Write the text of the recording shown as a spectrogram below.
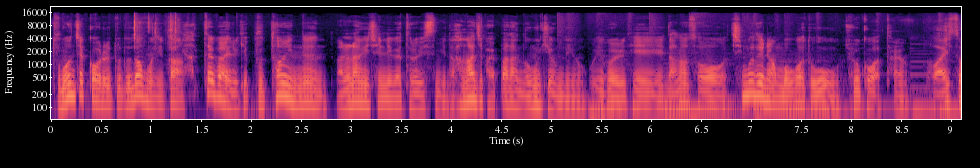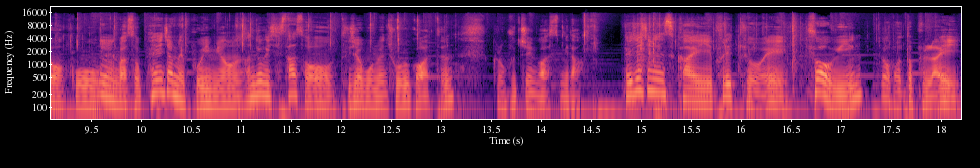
두 번째 거를 또 뜯어보니까 하트가 이렇게 붙어있는 알랑이 젤리가 들어있습니다. 강아지 발바닥 너무 귀엽네요. 이걸 이렇게 나눠서 친구들이랑 먹어도 좋을 것 같아요. 맛있어갖고 가서 편의점에 보이면 한두 개씩 사서 드셔보면 좋을 것 같은 그런 굿즈인 것 같습니다. 페저지는 스카이 프리큐어의 큐어 윙, 큐어 버터플라이,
